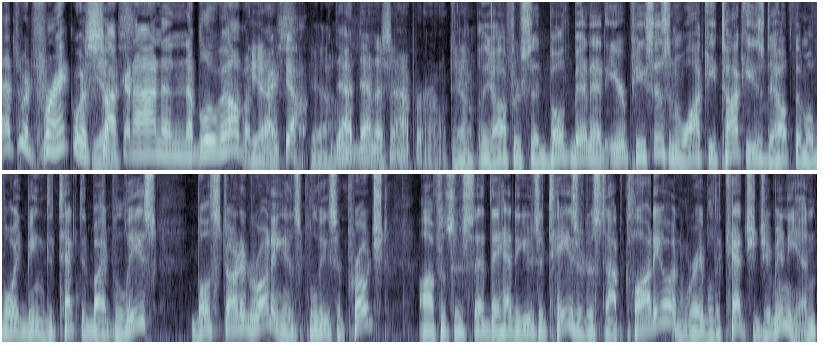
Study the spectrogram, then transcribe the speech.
That's what Frank was Yes. sucking on in the Blue Velvet, Yes, right? yeah. Yeah. Yeah, Dennis Hopper. Okay. Yeah. The officer said both men had earpieces and walkie talkies to help them avoid being detected by police. Both started running as police approached. Officers said they had to use a taser to stop Claudio and were able to catch Jiminian.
